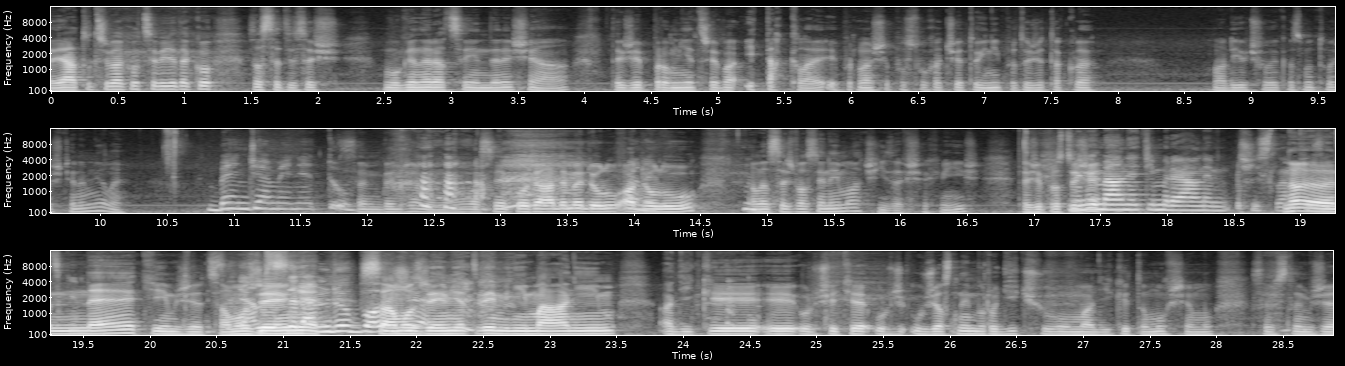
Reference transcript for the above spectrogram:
já to třeba jako chci vidět jako, zase ty seš o generaci jinde než já, takže pro mě třeba i takhle, i pro naše posluchače je to jiný, protože takhle mladýho člověka jsme to ještě neměli. Benjamin je tu. Jsem Benjamin, no. vlastně pořád jdeme dolů a dolů, ale jsi vlastně nejmladší ze všech, víš? Takže prostě, Minimálně že... tím reálným číslem. No, fyzickým. ne tím, že samozřejmě, srandu, samozřejmě tvým vnímáním a díky i určitě už, úžasným rodičům a díky tomu všemu si myslím, že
